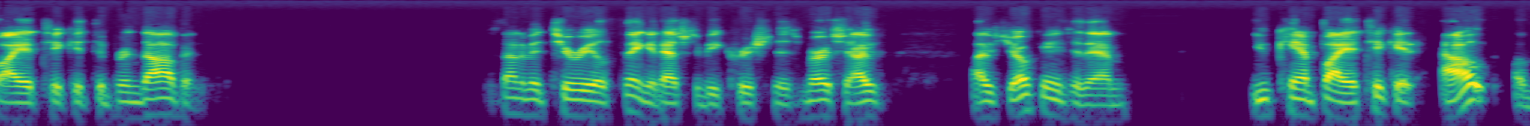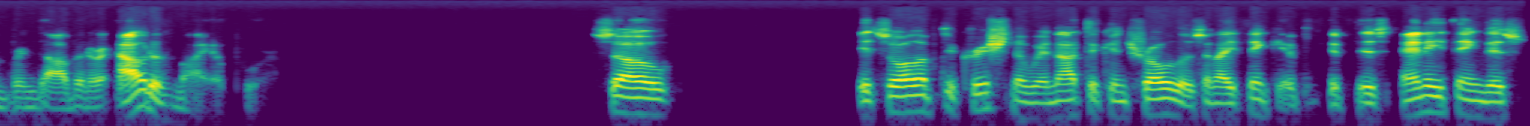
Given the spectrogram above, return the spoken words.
buy a ticket to Vrindavan. It's not a material thing. It has to be Krishna's mercy. I, I was joking to them, you can't buy a ticket out of Vrindavan or out of Mayapur. So it's all up to Krishna. We're not the controllers. And I think if, if there's anything this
